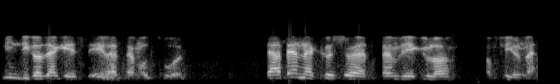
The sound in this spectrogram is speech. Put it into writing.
mindig az egész életem ott volt. Tehát ennek köszönhettem végül a, a filmet.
